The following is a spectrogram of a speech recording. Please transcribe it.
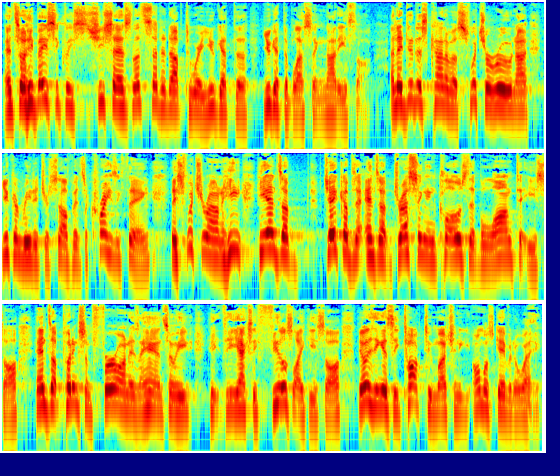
And so he basically, she says, let's set it up to where you get the, you get the blessing, not Esau. And they do this kind of a switcheroo. Now, you can read it yourself, but it's a crazy thing. They switch around. He, he ends up, Jacob ends up dressing in clothes that belong to Esau, ends up putting some fur on his hand so he, he, he actually feels like Esau. The only thing is, he talked too much and he almost gave it away.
